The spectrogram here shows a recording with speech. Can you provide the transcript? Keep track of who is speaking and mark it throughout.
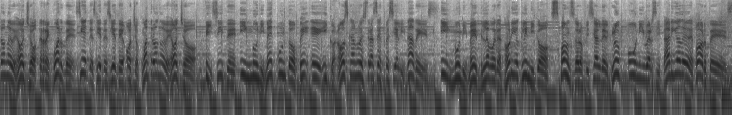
Speaker 1: 8498. Recuerde 777-8498. Visite inmunimed.pe y conozca nuestras especialidades. Inmunimed Laboratorio Clínico, sponsor oficial del Club Universitario de Deportes.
